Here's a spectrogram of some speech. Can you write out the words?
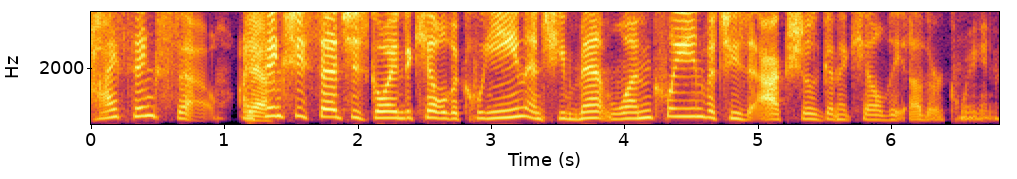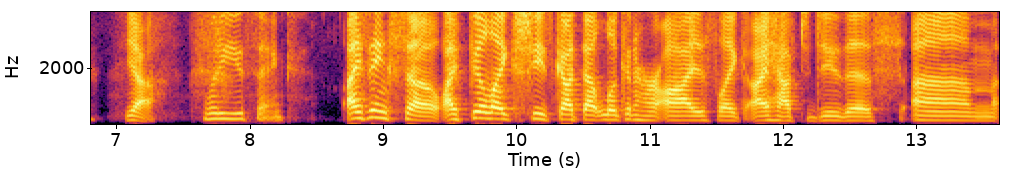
I think so. I think she said she's going to kill the queen and she meant one queen, but she's actually going to kill the other queen. Yeah. What do you think? I think so. I feel like she's got that look in her eyes, like I have to do this. Um,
